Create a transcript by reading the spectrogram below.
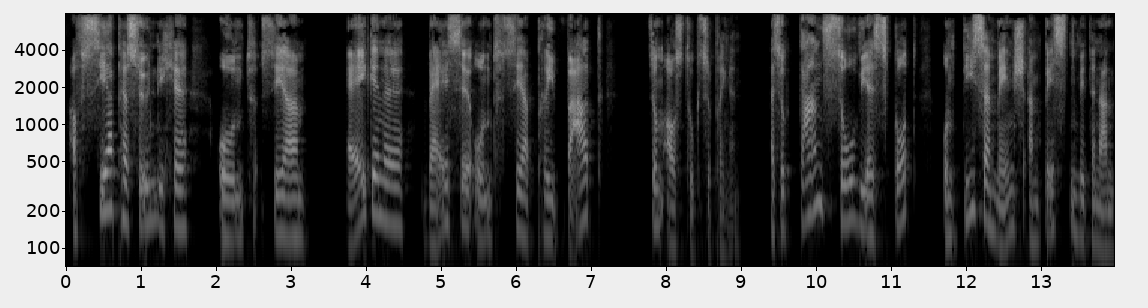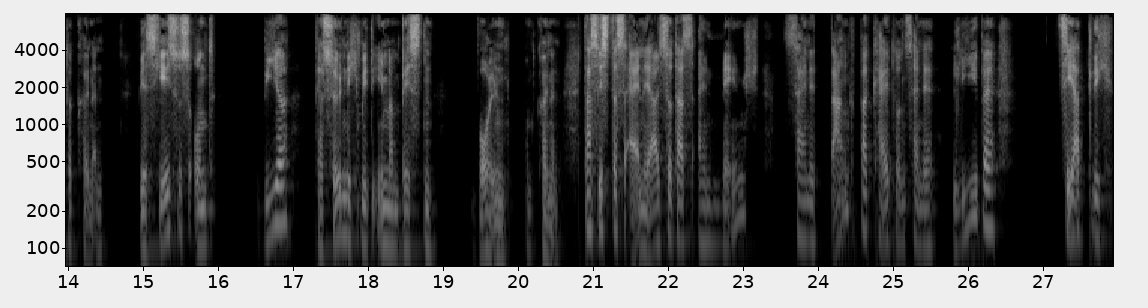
auf sehr persönliche und sehr eigene Weise und sehr privat zum Ausdruck zu bringen. Also ganz so, wie es Gott und dieser Mensch am besten miteinander können, wie es Jesus und wir persönlich mit ihm am besten wollen und können. Das ist das eine, also dass ein Mensch seine Dankbarkeit und seine Liebe zärtlich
